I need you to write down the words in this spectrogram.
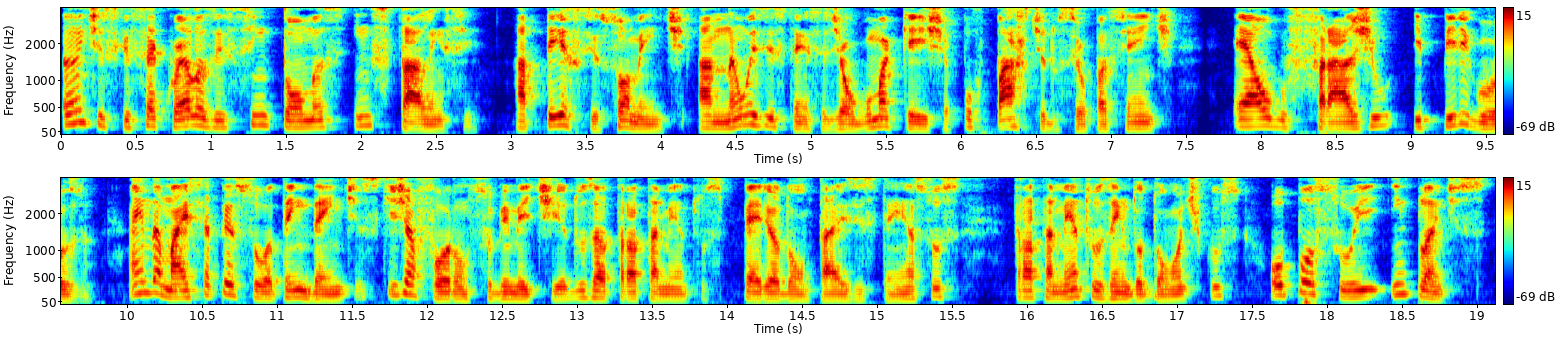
antes que sequelas e sintomas instalem-se. Ater-se somente à não existência de alguma queixa por parte do seu paciente é algo frágil e perigoso, ainda mais se a pessoa tem dentes que já foram submetidos a tratamentos periodontais extensos, tratamentos endodônticos ou possui implantes.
